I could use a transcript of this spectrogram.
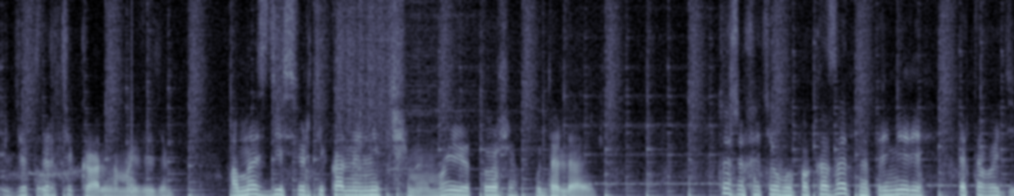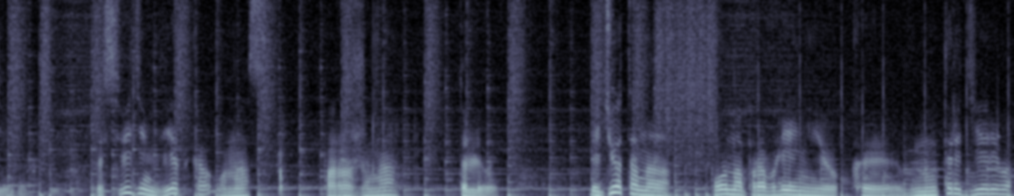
идет вертикально, мы видим. Она здесь вертикально ни к чему. Мы ее тоже удаляем. Тоже хотел бы показать на примере этого дерева. То есть видим, ветка у нас поражена тлей. Идет она по направлению к внутрь дерева.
